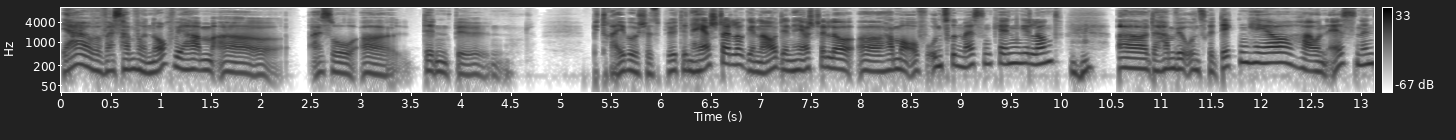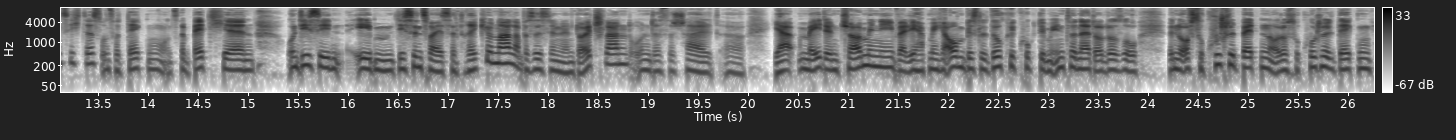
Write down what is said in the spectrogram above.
Ja, aber was haben wir noch? Wir haben äh, also äh, den Be Betreiber ist jetzt blöd, den Hersteller, genau, den Hersteller äh, haben wir auf unseren Messen kennengelernt. Äh, da haben wir unsere Decken her, H&S nennt sich das, unsere Decken, unsere Bettchen. Und die sind eben, die sind zwar jetzt nicht regional, aber sie sind in Deutschland. Und das ist halt, äh, ja, made in Germany, weil ich habe mich auch ein bisschen durchgeguckt im Internet oder so, wenn du auf so Kuschelbetten oder so Kuscheldecken,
